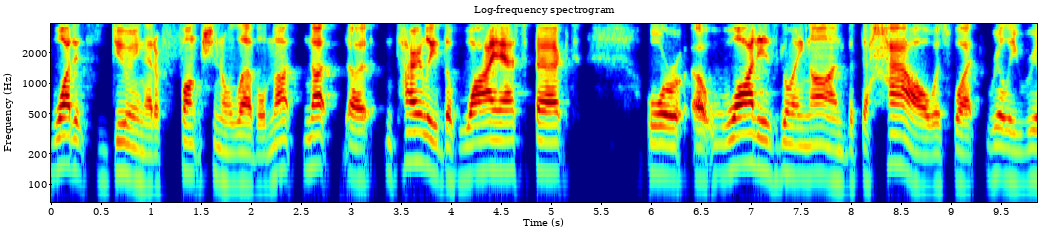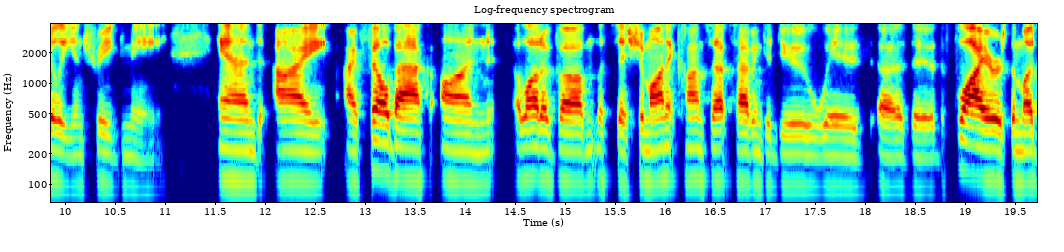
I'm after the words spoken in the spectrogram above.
what it's doing at a functional level not not uh, entirely the why aspect or uh, what is going on but the how was what really really intrigued me and i i fell back on a lot of um, let's say shamanic concepts having to do with uh, the the flyers the mud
